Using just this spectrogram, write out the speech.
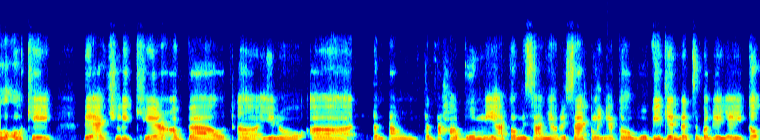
oh oke okay, they actually care about uh, you know uh, tentang tentang hal bumi atau misalnya recycling atau go vegan dan sebagainya itu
